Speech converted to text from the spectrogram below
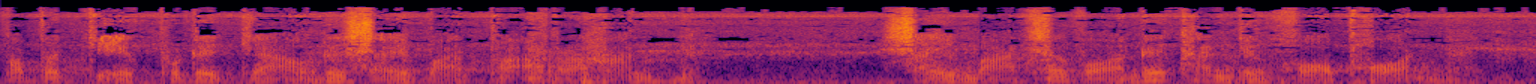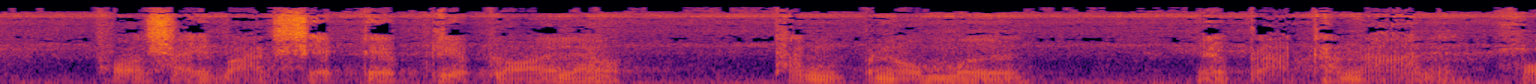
พระปฏิเจกพุทธเจ้าหรือใส่บาตรพระอรหันต์ใส่บาตรซะก่อนได้ท่านจึงขอพรพอใส่บาตรเสร็จเรียบเรียบร้อยแล้ว ท่านปนมมือในปรารถนาเนี่ยขอ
